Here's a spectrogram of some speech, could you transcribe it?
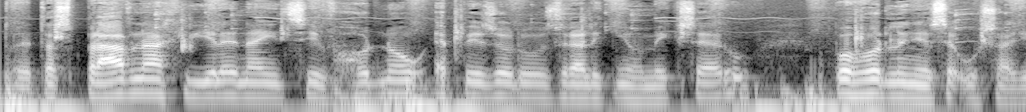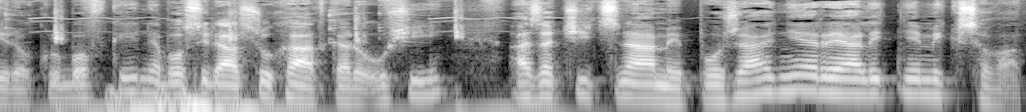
To je ta správná chvíle najít si vhodnou epizodu z realitního mixéru, pohodlně se usadit do klubovky nebo si dát sluchátka do uší a začít s námi pořádně realitně mixovat.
